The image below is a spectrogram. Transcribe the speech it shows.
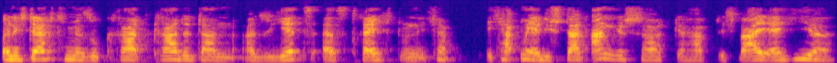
Und ich dachte mir so gerade gerade dann, also jetzt erst recht. Und ich habe ich hab mir ja die Stadt angeschaut gehabt. Ich war ja hier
